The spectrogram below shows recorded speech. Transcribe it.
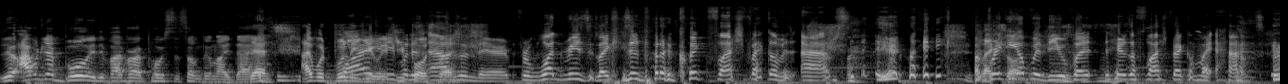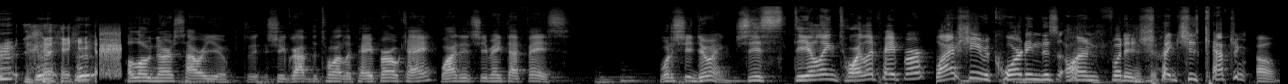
Yeah, I would get bullied if ever I posted something like that. Yes, I would bully Why you posted. Why did if he put his abs that. in there? For what reason? Like he just put a quick flashback of his abs. like, I'm like breaking some. up with you, but here's a flashback of my abs. Hello, nurse. How are you? She grabbed the toilet paper, okay? Why did she make that face? What is she doing? She's stealing toilet paper? Why is she recording this on footage? Like she's capturing. Oh,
